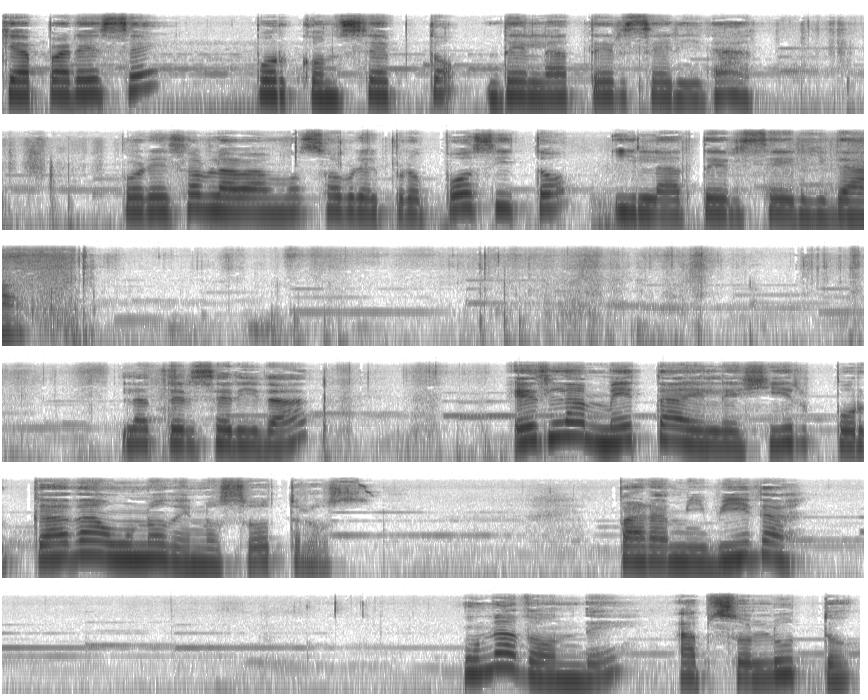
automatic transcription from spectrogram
que aparece por concepto de la terceridad. Por eso hablábamos sobre el propósito y la terceridad. La terceridad es la meta a elegir por cada uno de nosotros para mi vida. Una donde absoluto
